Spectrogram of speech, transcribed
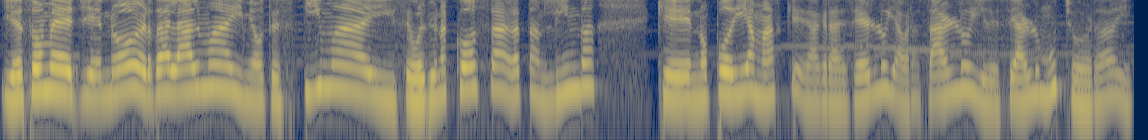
Y eso me llenó, ¿verdad? El alma y mi autoestima y se volvió una cosa, era tan linda que no podía más que agradecerlo y abrazarlo y desearlo mucho, ¿verdad? Y,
